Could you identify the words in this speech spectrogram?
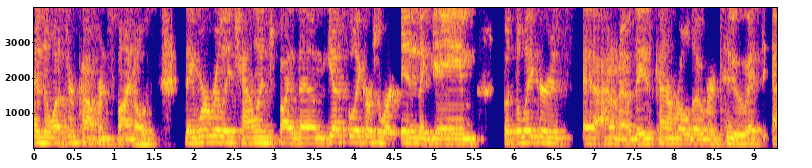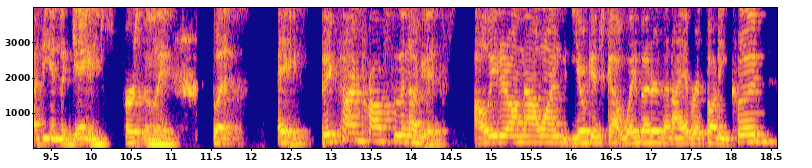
in the Western Conference Finals. They weren't really challenged by them. Yes, the Lakers were in the game, but the Lakers, eh, I don't know, they just kind of rolled over too at, at the end of games, personally. But hey, big time props to the Nuggets. I'll eat it on that one. Jokic got way better than I ever thought he could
